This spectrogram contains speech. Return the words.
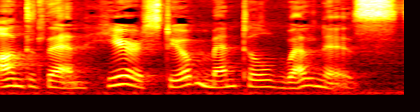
Until then, here's to your mental wellness.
